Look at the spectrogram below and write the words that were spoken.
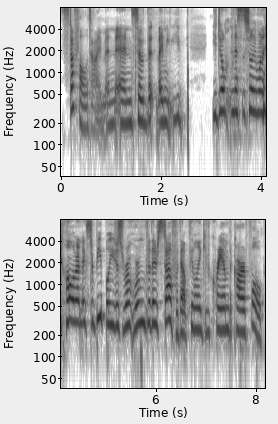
stuff all the time and and so that I mean you you don't necessarily want to haul around extra people you just room, room for their stuff without feeling like you've crammed the car full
